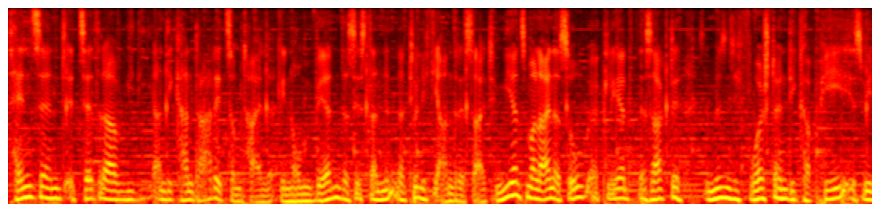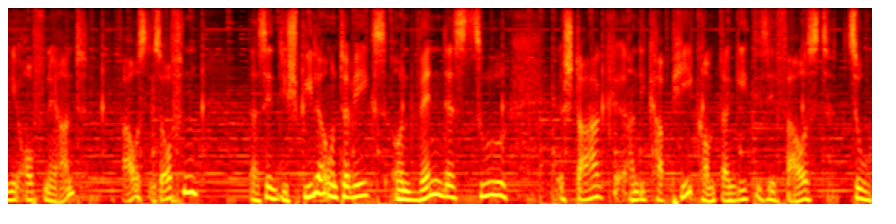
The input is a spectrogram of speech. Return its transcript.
Tencent etc., wie die an die Kandare zum Teil genommen werden. Das ist dann natürlich die andere Seite. Mir hat es mal einer so erklärt, der sagte, Sie müssen sich vorstellen, die KP ist wie eine offene Hand. Die Faust ist offen, da sind die Spieler unterwegs und wenn das zu stark an die KP kommt, dann geht diese Faust zu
